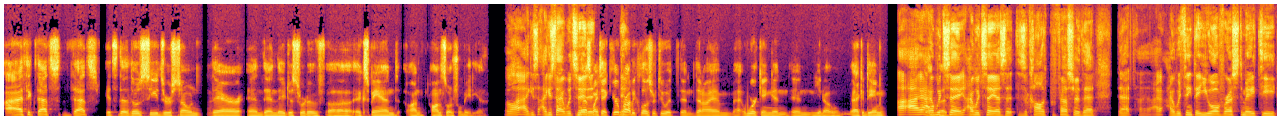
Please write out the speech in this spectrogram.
I think that's that's it's the those seeds are sown there, and then they just sort of uh, expand on on social media. Well, I guess I guess I would say that's that, my take. You're yeah. probably closer to it than, than I am working in, in you know academia. I, I would say I would say as a as a college professor that that I, I would think that you overestimate the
